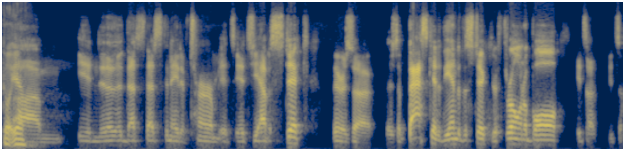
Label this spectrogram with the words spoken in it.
Got you. Um, in uh, that's that's the native term. It's it's you have a stick. There's a there's a basket at the end of the stick. You're throwing a ball. It's a it's a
